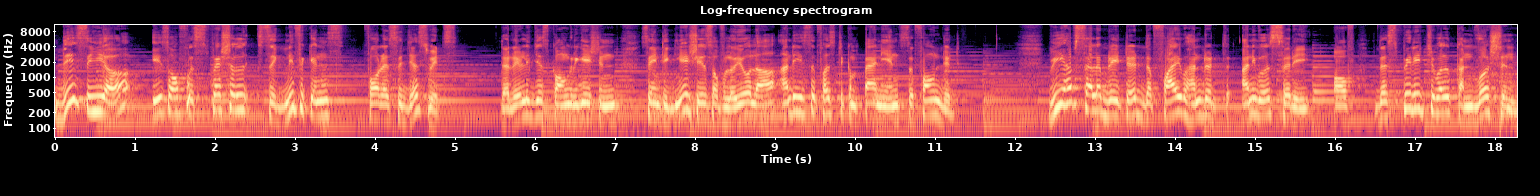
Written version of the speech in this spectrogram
This year is of special significance for us Jesuits, the religious congregation St. Ignatius of Loyola and his first companions founded. We have celebrated the 500th anniversary of the spiritual conversion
